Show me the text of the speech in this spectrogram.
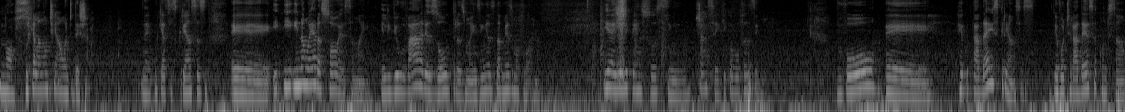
Nossa. porque ela não tinha onde deixar, né? Porque essas crianças é, e, e, e não era só essa mãe. Ele viu várias outras mãezinhas da mesma forma. E aí ele pensou assim, já sei o que, que eu vou fazer vou é, recrutar 10 crianças. Eu vou tirar dessa condição,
